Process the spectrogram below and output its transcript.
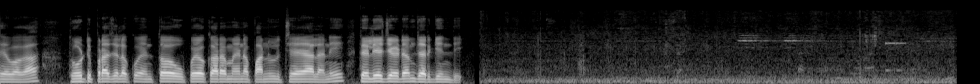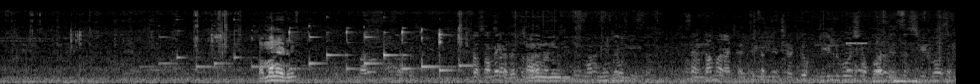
సేవగా తోటి ప్రజలకు ఎంతో ఉపయోగకరమైన పనులు చేయాలని తెలియజేయడం జరిగింది. అమ్మనాడు చెట్టు నీళ్లు పోసిన బాధ్యత శ్రీనివాసం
